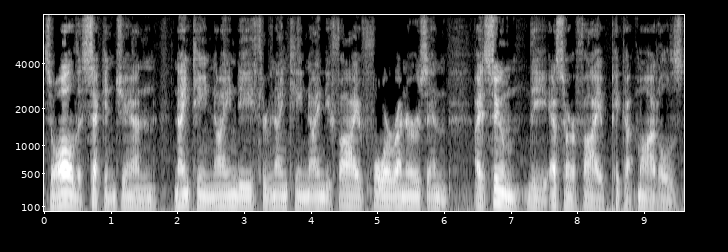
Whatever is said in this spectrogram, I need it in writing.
So all the second gen 1990 through 1995 4Runners and I assume the SR5 pickup models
